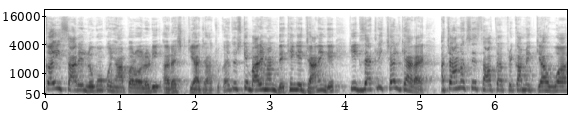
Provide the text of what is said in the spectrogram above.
कई सारे लोगों को यहाँ पर ऑलरेडी अरेस्ट किया जा चुका है। तो इसके बारे में हम देखेंगे, जानेंगे कि एग्जैक्टली चल क्या रहा है। अचानक से साउथ अफ्रीका में क्या हुआ?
